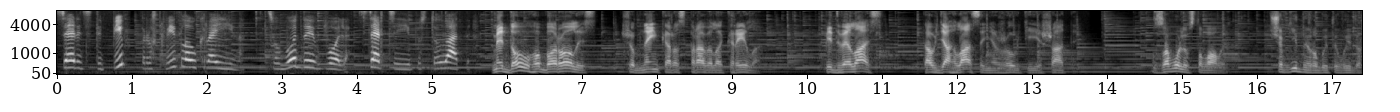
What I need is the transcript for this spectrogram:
Серед степів розквітла Україна, свобода і воля, серце її постулати. Ми довго боролись, щоб ненька розправила крила, підвелась та вдягла синя жовті шати. За волю вставали, щоб гідний робити вибір.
